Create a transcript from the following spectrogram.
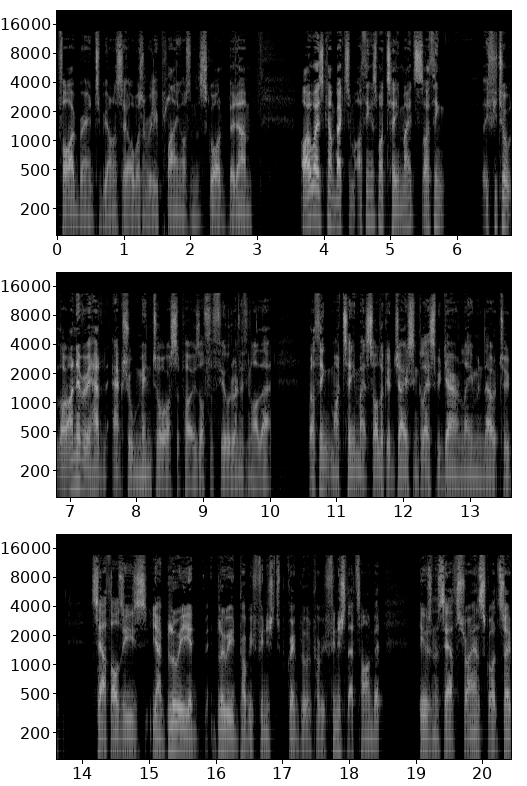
firebrand. To be honest, I wasn't really playing. I was in the squad, but um, I always come back to. My, I think it's my teammates. I think if you talk, like, I never had an actual mentor, I suppose, off the field or anything like that. But I think my teammates. So I look at Jason Gillespie, Darren Lehmann. They were two South Aussies. You know, Bluey had Bluey had probably finished. Greg Blewett had probably finished at that time, but he was in the South Australian squad. So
